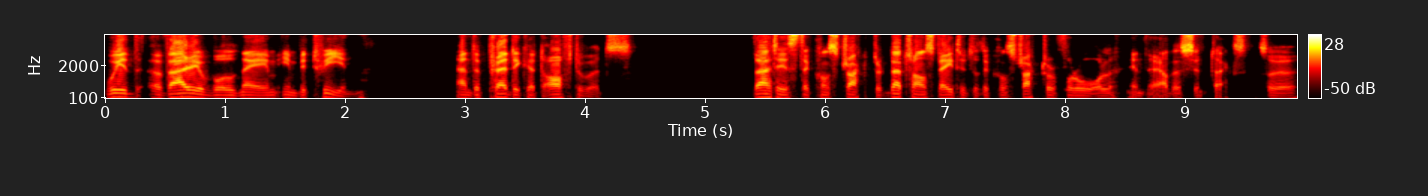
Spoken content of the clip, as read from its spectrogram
with a variable name in between and the predicate afterwards. That is the constructor, that translated to the constructor for all in the other syntax. So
